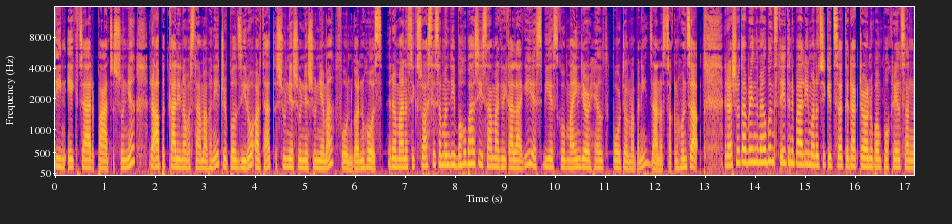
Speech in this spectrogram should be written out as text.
तीन एक चार पाँच शून्य र आपतकालीन अवस्थामा भने ट्रिपल जीरो अर्थात शून्य शून्य शून्यमा फोन गर्नुहोस्। र मानसिक स्वास्थ्य सम्बन्धी बहुभाषी सामग्रीका लागि एसबीएसको माइन्ड यर हेल्थ पोर्टलमा पनि जान सक्नुहुन्छ। र श्रोतावृन्द मेलबर्न स्थित नेपाली मनोचिकित्सक डाक्टर अनुपम पोखरेलसँग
